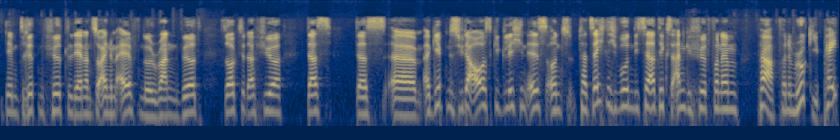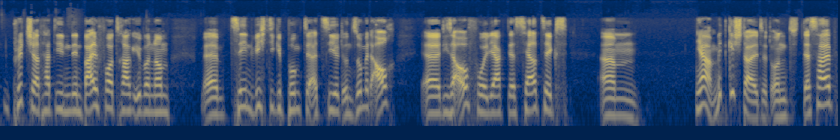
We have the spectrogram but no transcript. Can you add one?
dem dritten Viertel, der dann zu einem 11-0-Run wird, sorgte dafür, dass das äh, Ergebnis wieder ausgeglichen ist und tatsächlich wurden die Celtics angeführt von einem ja, von einem Rookie. Peyton Pritchard hat ihn den Ballvortrag übernommen, äh, zehn wichtige Punkte erzielt und somit auch äh, diese Aufholjagd der Celtics ähm, ja, mitgestaltet. Und deshalb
